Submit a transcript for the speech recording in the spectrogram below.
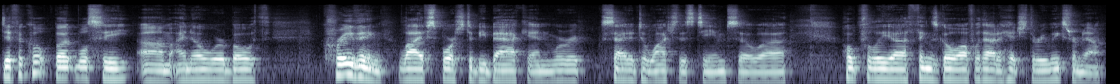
difficult, but we'll see. Um, I know we're both craving live sports to be back, and we're excited to watch this team. So uh, hopefully uh, things go off without a hitch three weeks from now.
